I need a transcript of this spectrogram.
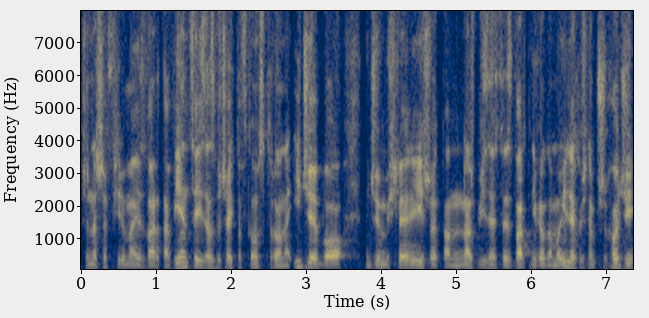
że nasza firma jest warta więcej, zazwyczaj to w tą stronę idzie, bo będziemy myśleli, że nasz biznes to jest wart nie wiadomo ile, ktoś nam przychodzi,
